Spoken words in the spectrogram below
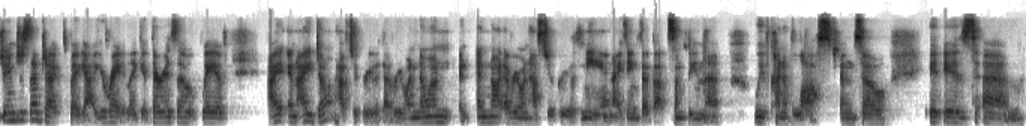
change the subject. But yeah, you're right. Like it, there is a way of, I, and I don't have to agree with everyone. No one, and not everyone has to agree with me. And I think that that's something that we've kind of lost. And so it is, um,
